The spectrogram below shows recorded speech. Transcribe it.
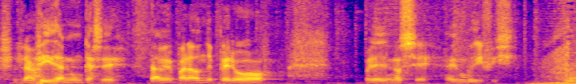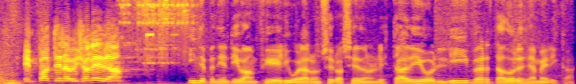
la vida nunca se sabe para dónde, pero eh, no sé, es muy difícil. Empate en Avellaneda. Independiente y Banfield igualaron 0 a 0 en el estadio Libertadores de América.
